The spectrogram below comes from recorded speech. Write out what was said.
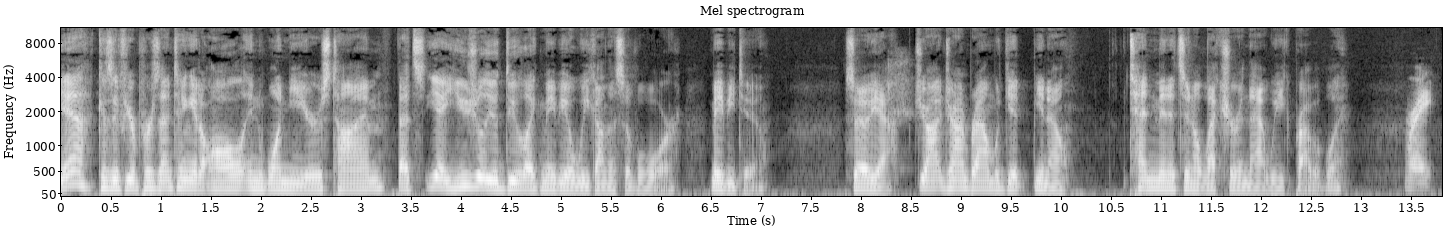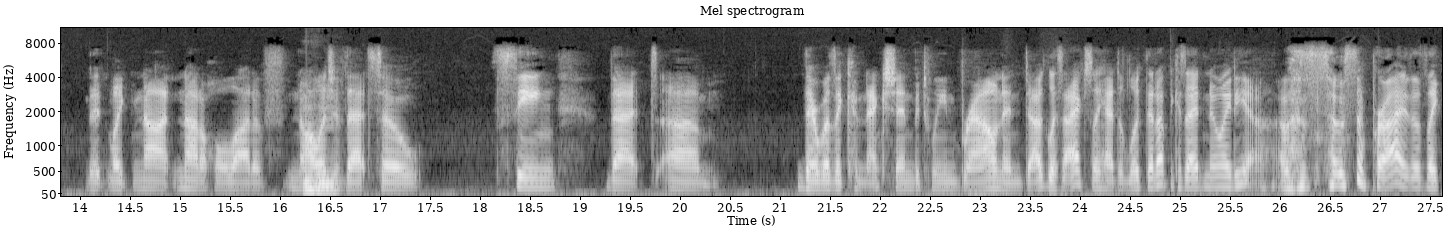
Yeah, because if you're presenting it all in one year's time, that's yeah. Usually you'll do like maybe a week on the Civil War, maybe two. So yeah, John John Brown would get you know ten minutes in a lecture in that week probably. Right. That like not not a whole lot of knowledge Mhm. of that. So seeing that um, there was a connection between Brown and Douglass, I actually had to look that up because I had no idea. I was so surprised. I was like,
